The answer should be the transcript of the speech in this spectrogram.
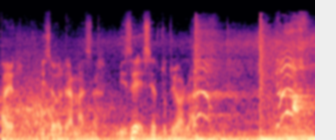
Hayır, bizi öldüremezler. Bizi esir tutuyorlar. Ah! Ah!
